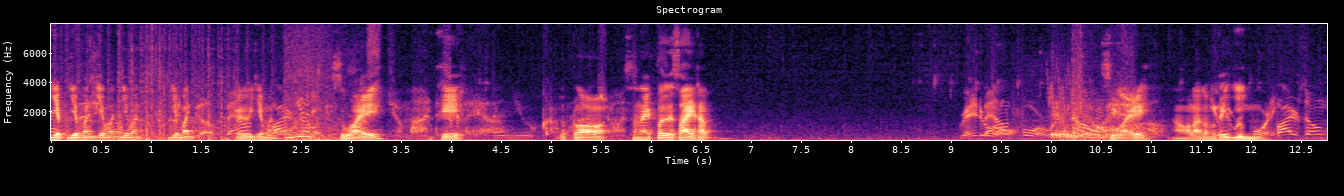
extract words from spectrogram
เหยียบเหยียบมันเหยียบมันเหยียบมันเหยียบมันเออเหยียบมันสวย Your mind is Okay. clear. And you come แล้วก็สไนเปอร์ใส่ครับ สวย เอาละแล้วมันก็ Unit ยิง reporting. Fire zone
